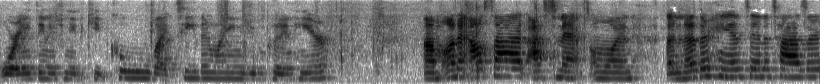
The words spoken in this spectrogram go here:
or anything that you need to keep cool like teething rings you can put in here. Um, on the outside, I snapped on another hand sanitizer.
